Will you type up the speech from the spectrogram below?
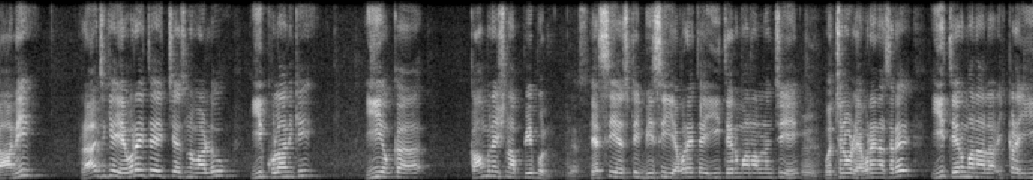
కానీ రాజకీయ ఎవరైతే ఇచ్చేసిన వాళ్ళు ఈ కులానికి ఈ యొక్క combination of people. SC ST BC ఎవరైతే ఈ తీర్మానాల నుంచి వచ్చిన వాళ్ళు ఎవరైనా సరే ఈ తీర్మానాల ఇక్కడ ఈ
